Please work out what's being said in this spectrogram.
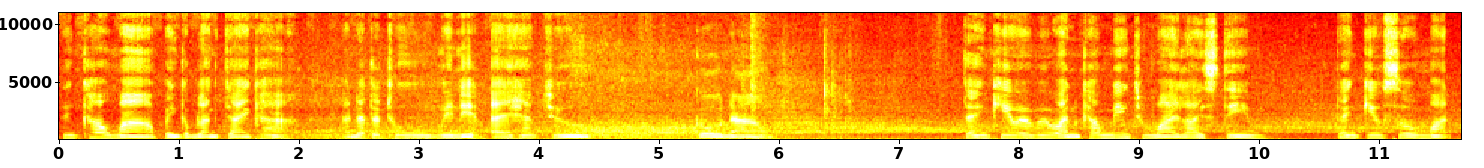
ซึ่งเข้ามาเป็นกำลังใจค่ะ another two minutes I have to go now thank you everyone coming to my live stream thank you so much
